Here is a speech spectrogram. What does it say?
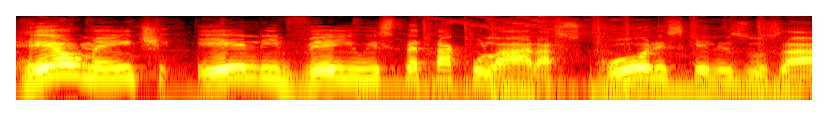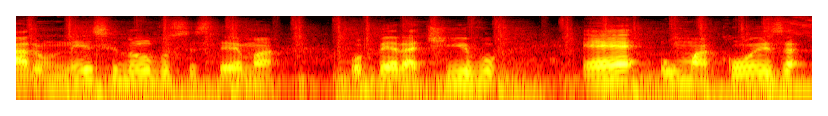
Realmente ele veio espetacular. As cores que eles usaram nesse novo sistema operativo é uma coisa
